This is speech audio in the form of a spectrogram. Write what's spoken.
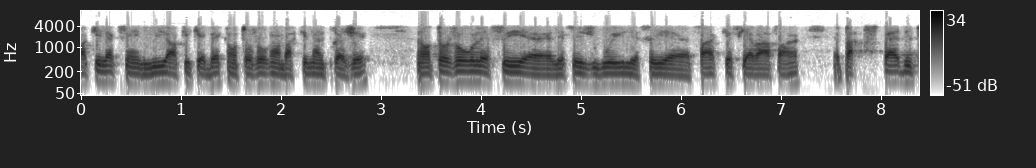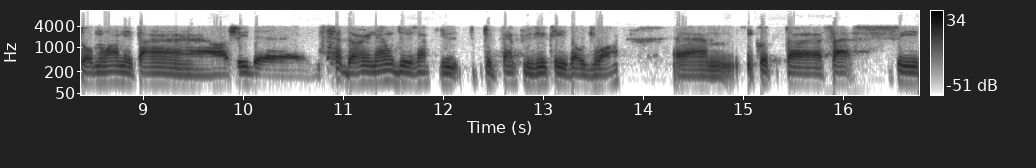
Hockey Lac-Saint-Louis, Hockey Québec ont toujours embarqué dans le projet. Ils ont toujours laissé, euh, laissé jouer, laissé faire ce qu'il y avait à faire. Participer à des tournois en étant âgé de d'un an ou deux ans plus tout le temps plus vieux que les autres joueurs. écoute, ça c'est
